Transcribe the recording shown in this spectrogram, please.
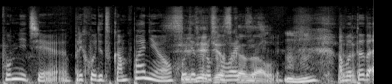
помните, приходят в компанию, а уходят Сидеть, я руководители. сказал. Мгм. А вот это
